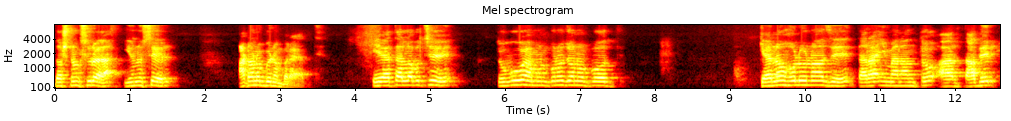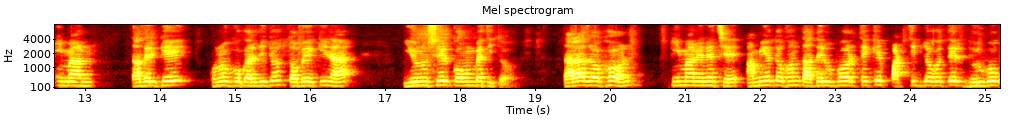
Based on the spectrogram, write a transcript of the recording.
দশ নং সুরা ইউনুসের আটানব্বই নম্বর আয়াত। এই আয়াত আল্লাহ বলছে, তবুও এমন কোন জনপদ কেন হলো না যে তারা ইমান আনতো আর তাদের ইমান তাদেরকে কোনো উপকার দিত? তবে কিনা ইউনুসের কম ব্যতীত। তারা যখন ইমান এনেছে, আমিও তখন তাদের উপর থেকে পার্থিব জগতের দুর্ভোগ,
